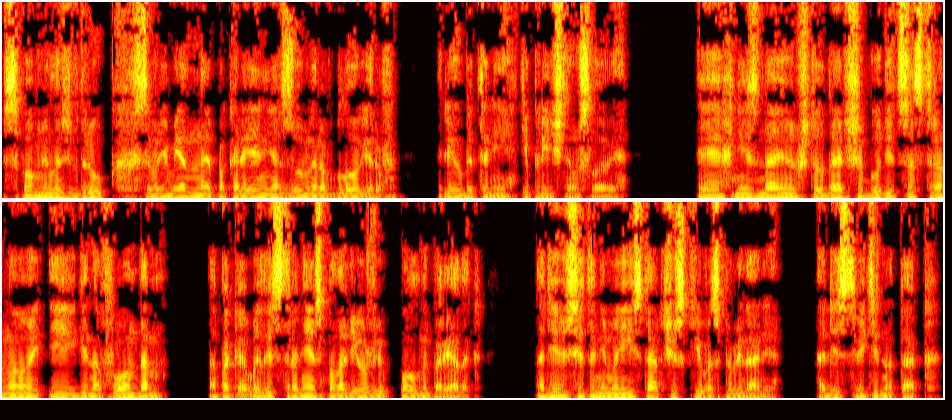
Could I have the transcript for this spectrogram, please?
Вспомнилось вдруг современное поколение зумеров-блогеров. Любят они тепличные условия. Эх, не знаю, что дальше будет со страной и генофондом, а пока в этой стране с молодежью полный порядок. Надеюсь, это не мои старческие воспоминания, а действительно так.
